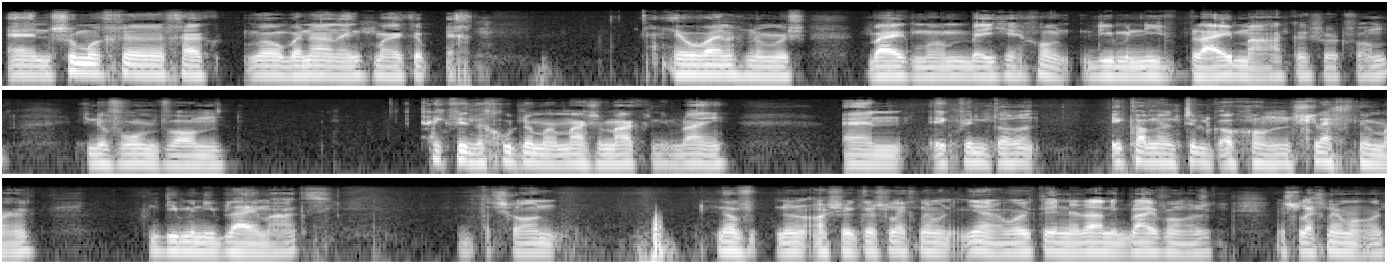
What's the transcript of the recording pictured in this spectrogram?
En sommige ga ik wel bij nadenken, maar ik heb echt heel weinig nummers waar ik me een beetje gewoon die me niet blij maken, soort van. In de vorm van ik vind het een goed nummer, maar ze maken het niet blij. En ik vind dat een, ik kan natuurlijk ook gewoon een slecht nummer die me niet blij maakt. Dat is gewoon. Dan, als ik een slecht nummer. Ja, dan word ik er inderdaad niet blij van als ik een slecht nummer hoor.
